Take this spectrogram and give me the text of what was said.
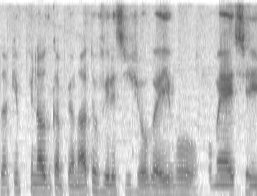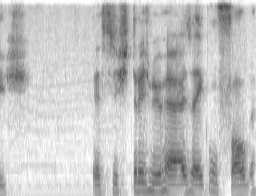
Daqui pro final do campeonato eu viro esse jogo aí, vou, vou ganhar esses, esses 3 mil reais aí com folga.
